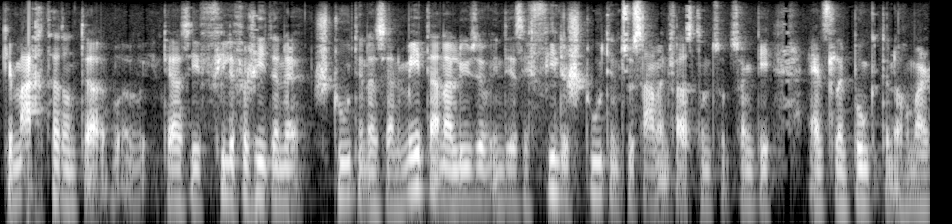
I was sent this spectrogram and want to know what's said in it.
gemacht hat und der, in der sie viele verschiedene Studien, also eine Meta-Analyse, in der sie viele Studien zusammenfasst und sozusagen die einzelnen Punkte nochmal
